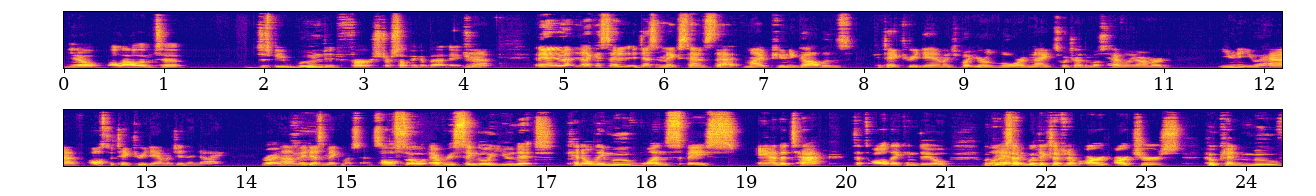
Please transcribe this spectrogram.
you know allow them to just be wounded first, or something of that nature. Yeah. And like I said, it doesn't make sense that my puny goblins can take three damage, but your lord knights, which are the most heavily armored unit you have, also take three damage and then die. Right. Um, it doesn't make much sense. also, every single unit can only move one space and attack. That's all they can do, with Well, the except with the exception of ar- archers who can move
